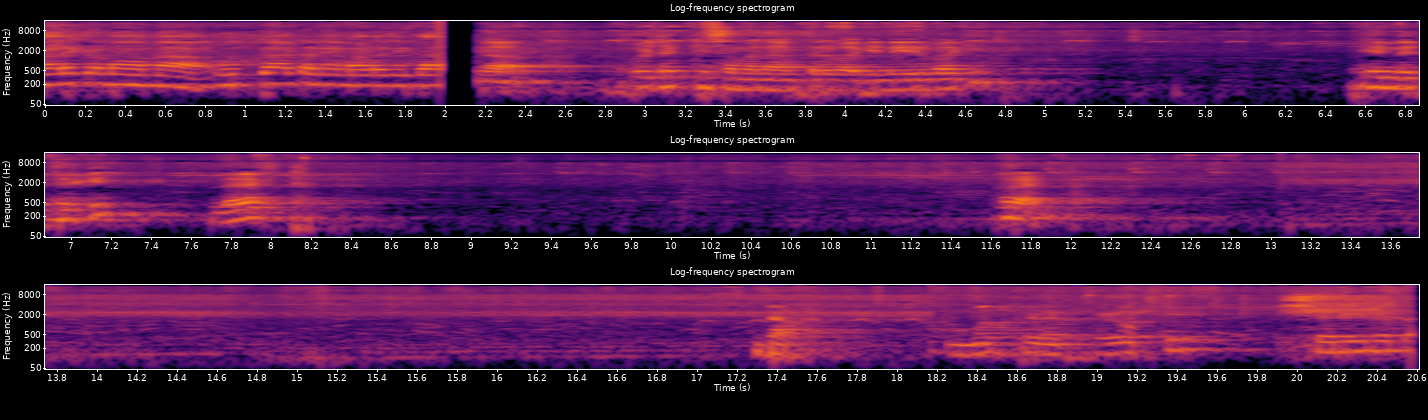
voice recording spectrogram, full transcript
ಕಾರ್ಯಕ್ರಮವನ್ನ ಉದ್ಘಾಟನೆ ಮಾಡಲಿದ್ದಾರೆ. ಭುಜಕ್ಕೆ ಸಮಾನಾಂತರವಾಗಿ ನೇರವಾಗಿ ಹಿಂದೆ ತಿರುಗಿ ಲೆಫ್ಟ್ ರೈಟ್. ಮಕ್ಕಳ ಗ್ರೋತ್ಗೆ ಶರೀರದ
